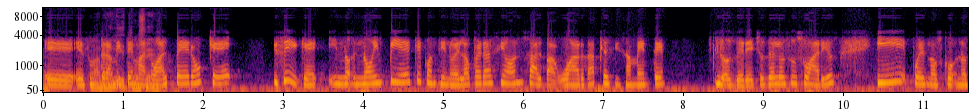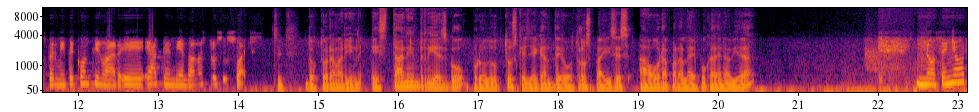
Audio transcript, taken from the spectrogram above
Eh, es un trámite manual, pero que sí, que no, no impide que continúe la operación, salvaguarda precisamente los derechos de los usuarios y pues nos, nos permite continuar eh, atendiendo a nuestros usuarios. Sí. Doctora Marín, ¿están en riesgo productos que llegan de otros países ahora para la época de Navidad? No, señor.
